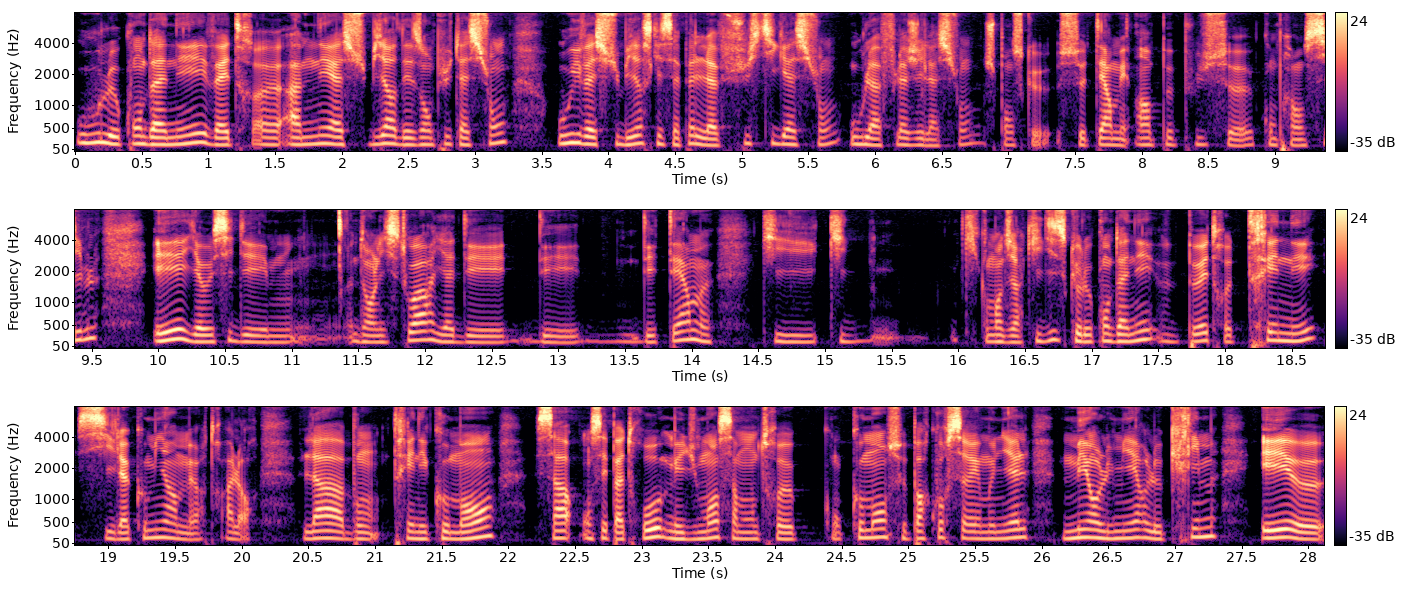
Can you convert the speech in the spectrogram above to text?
où le condamné va être amené à subir des amputations, où il va subir ce qui s'appelle la fustigation ou la flagellation. Je pense que ce terme est un peu plus compréhensible. Et il y a aussi des, dans l'histoire, il y a des, des, des termes qui, qui qui, qui disent que le condamné peut être traîné s'il a commis un meurtre. Alors là, bon, traîné comment? Ça, on ne sait pas trop, mais du moins, ça montre comment ce parcours cérémoniel met en lumière le crime et, euh,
